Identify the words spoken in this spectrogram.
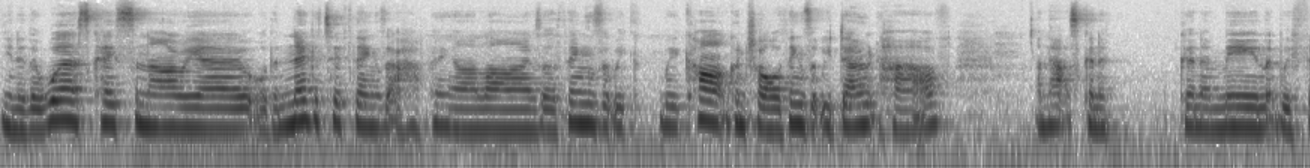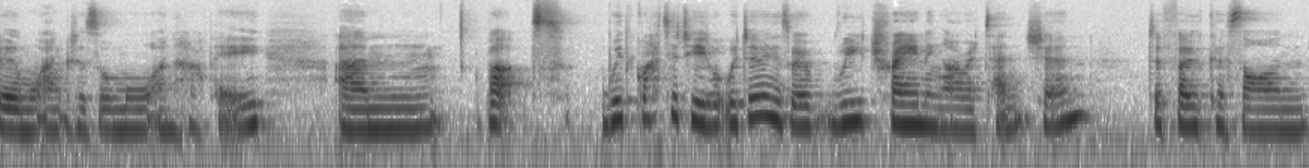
you know, the worst case scenario or the negative things that are happening in our lives or things that we, we can't control, things that we don't have. And that's going to going to mean that we feel more anxious or more unhappy. Um, but with gratitude, what we're doing is we're retraining our attention to focus on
